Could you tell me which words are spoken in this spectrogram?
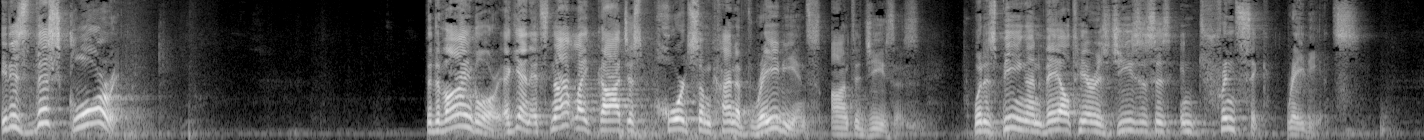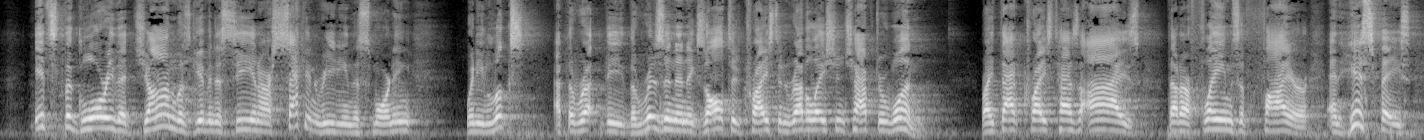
It is this glory. The divine glory. Again, it's not like God just poured some kind of radiance onto Jesus. What is being unveiled here is Jesus' intrinsic radiance. It's the glory that John was given to see in our second reading this morning when he looks at the, the, the risen and exalted Christ in Revelation chapter 1. Right? That Christ has eyes that are flames of fire, and his face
